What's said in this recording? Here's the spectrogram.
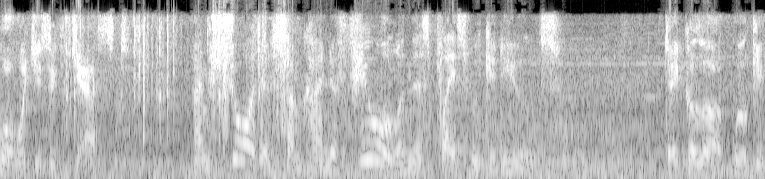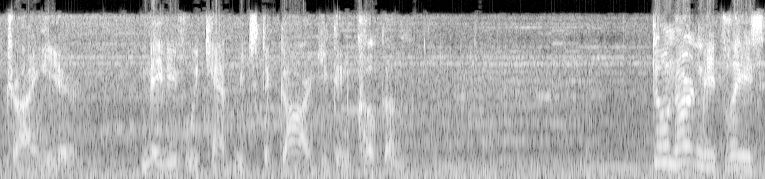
What would you suggest? I'm sure there's some kind of fuel in this place we could use. Take a look. We'll keep trying here. Maybe if we can't reach the guard, you can cook them. Don't hurt me, please.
